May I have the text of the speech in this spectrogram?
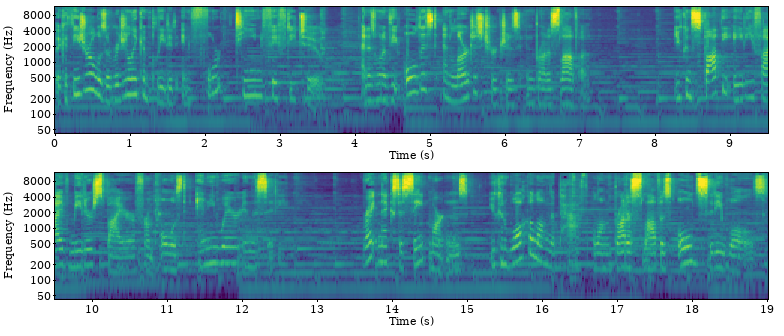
The cathedral was originally completed in 1452 and is one of the oldest and largest churches in Bratislava. You can spot the 85 meter spire from almost anywhere in the city. Right next to St. Martin's, you can walk along the path along Bratislava's old city walls.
